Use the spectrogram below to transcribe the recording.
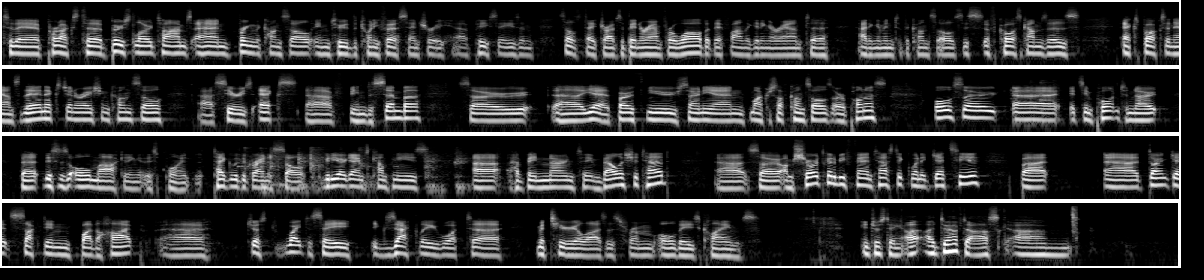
to their products to boost load times and bring the console into the 21st century. Uh, PCs and solid state drives have been around for a while, but they're finally getting around to adding them into the consoles. This, of course, comes as Xbox announced their next generation console, uh, Series X, uh, in December. So, uh, yeah, both new Sony and Microsoft consoles are upon us. Also, uh, it's important to note that this is all marketing at this point. Take it with a grain of salt. Video games companies uh, have been known to embellish a tad. Uh, so I'm sure it's going to be fantastic when it gets here, but uh, don't get sucked in by the hype. Uh, just wait to see exactly what uh, materializes from all these claims. Interesting. I, I do have to ask. Um,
